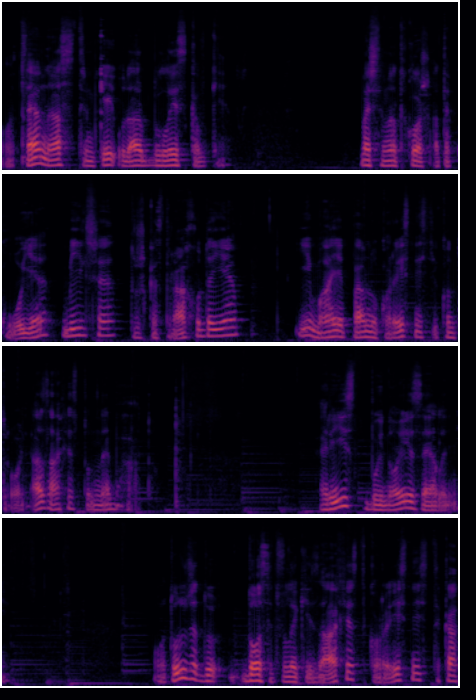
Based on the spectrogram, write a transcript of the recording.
Оце в нас стрімкий удар блискавки. Бачите, вона також атакує більше, трошки страху дає і має певну корисність і контроль, а захисту небагато. Ріст буйної зелені. О, тут вже досить великий захист, корисність, така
